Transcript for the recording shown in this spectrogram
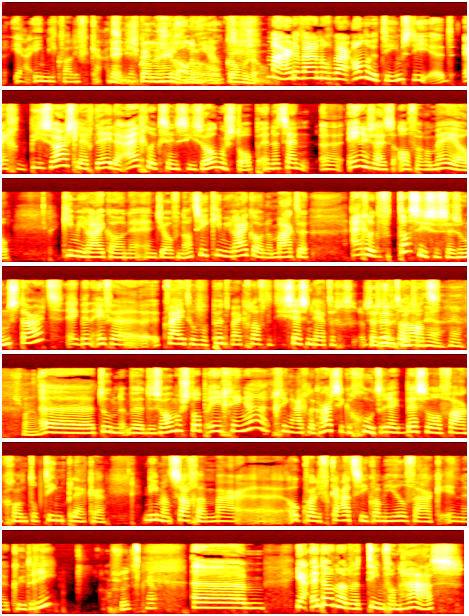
ja, in die kwalificatie. Nee, die Daar spelen een hele andere rol. Komen zo. Maar er waren nog een paar andere teams die het echt bizar slecht deden. Eigenlijk sinds die zomerstop. En dat zijn eh, enerzijds de Alfa Romeo. Kimi Räikkönen en Giovinazzi. Kimi Räikkönen maakte eigenlijk een fantastische seizoenstart. Ik ben even eh, kwijt hoeveel punten, maar ik geloof dat hij 36, 36 punten had. Ja, ja. Eh, toen we de zomerstop ingingen. Het ging eigenlijk hartstikke goed. Reed best wel vaak gewoon top 10 plekken. Niemand zag hem, maar eh, ook kwalificatie kwam hij heel vaak in eh, Q3. Absoluut. Ja. Ehm, ja, en dan hadden we het team van Haas.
